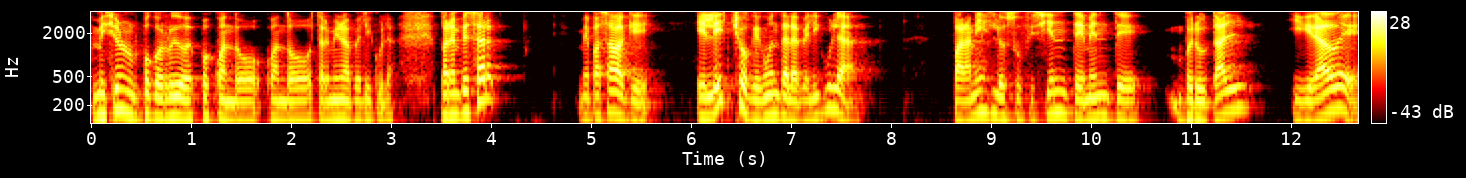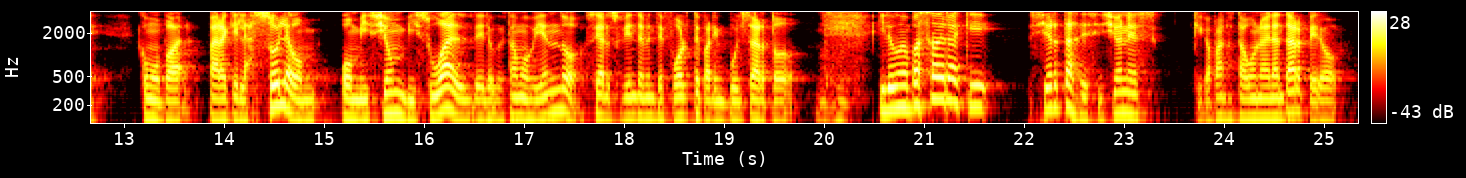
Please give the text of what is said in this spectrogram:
me hicieron un poco de ruido después cuando, cuando terminó la película. Para empezar, me pasaba que el hecho que cuenta la película, para mí es lo suficientemente brutal y grave como para, para que la sola omisión visual de lo que estamos viendo sea lo suficientemente fuerte para impulsar todo. Y lo que me pasaba era que ciertas decisiones, que capaz no está bueno adelantar, pero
